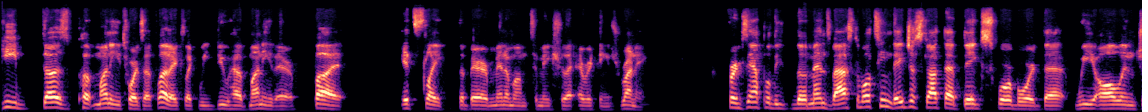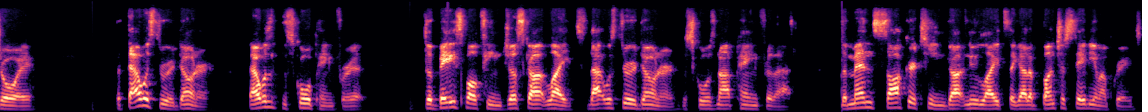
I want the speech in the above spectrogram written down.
he does put money towards athletics. Like we do have money there, but it's like the bare minimum to make sure that everything's running for example, the, the men's basketball team, they just got that big scoreboard that we all enjoy, but that was through a donor. That wasn't the school paying for it. The baseball team just got lights. That was through a donor. The school's not paying for that. The men's soccer team got new lights. They got a bunch of stadium upgrades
